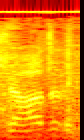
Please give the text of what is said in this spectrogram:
شهادة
